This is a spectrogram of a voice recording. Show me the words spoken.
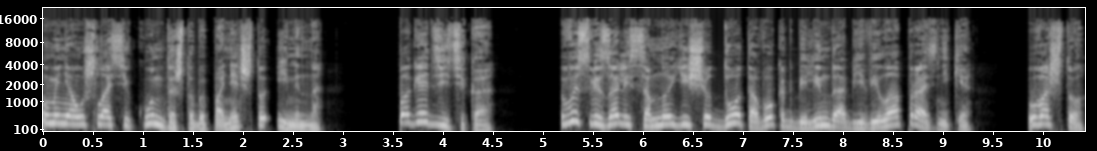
У меня ушла секунда, чтобы понять, что именно. Погодите-ка. Вы связались со мной еще до того, как Белинда объявила о празднике. У вас что,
